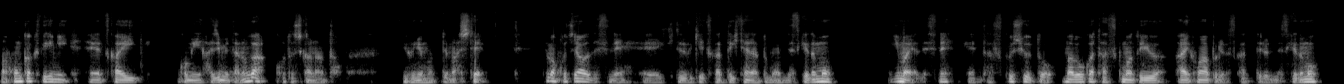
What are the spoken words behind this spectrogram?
まあ、本格的に使い込み始めたのが今年かなというふうに思ってまして、まあ、こちらをですね、えー引き続き使っていきたいなと思うんですけども、今やですね、えータスクシュート、まあ、僕は Taskuma という iPhone アプリを使ってるんですけども、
